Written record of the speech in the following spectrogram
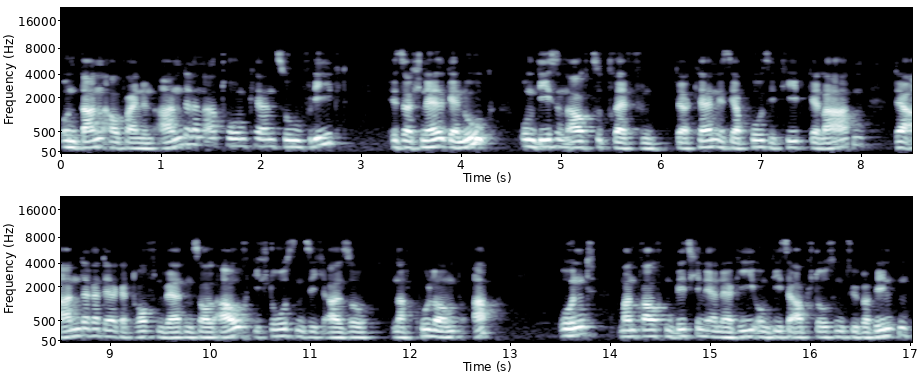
und dann auf einen anderen Atomkern zufliegt, ist er schnell genug, um diesen auch zu treffen. Der Kern ist ja positiv geladen, der andere, der getroffen werden soll, auch. Die stoßen sich also nach Coulomb ab und man braucht ein bisschen Energie, um diese Abstoßung zu überwinden.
